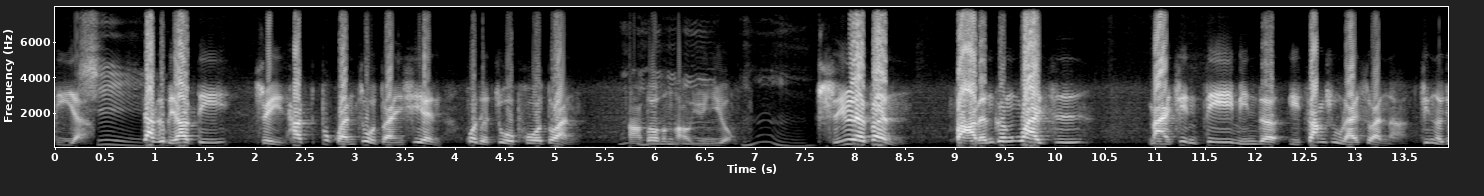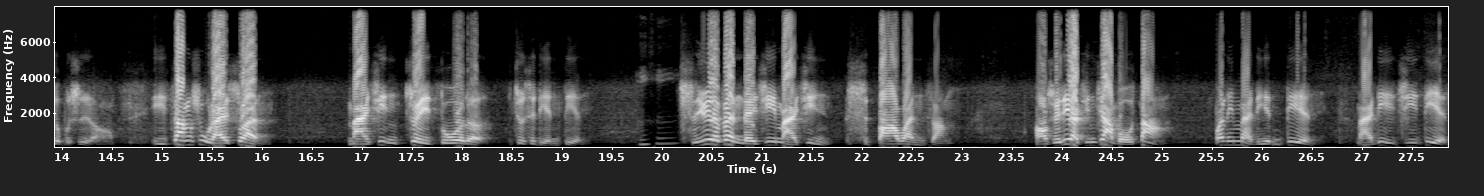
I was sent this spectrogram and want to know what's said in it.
低啊，是。价格比较低，所以他不管做短线或者做波段，啊，都很好运用。十月份，法人跟外资买进第一名的，以张数来算呢，金额就不是了哦。以张数来算，买进最多的就是联电。十月份累计买进十八万张，好，所以你要金价不大，帮你买联电、买利基电，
